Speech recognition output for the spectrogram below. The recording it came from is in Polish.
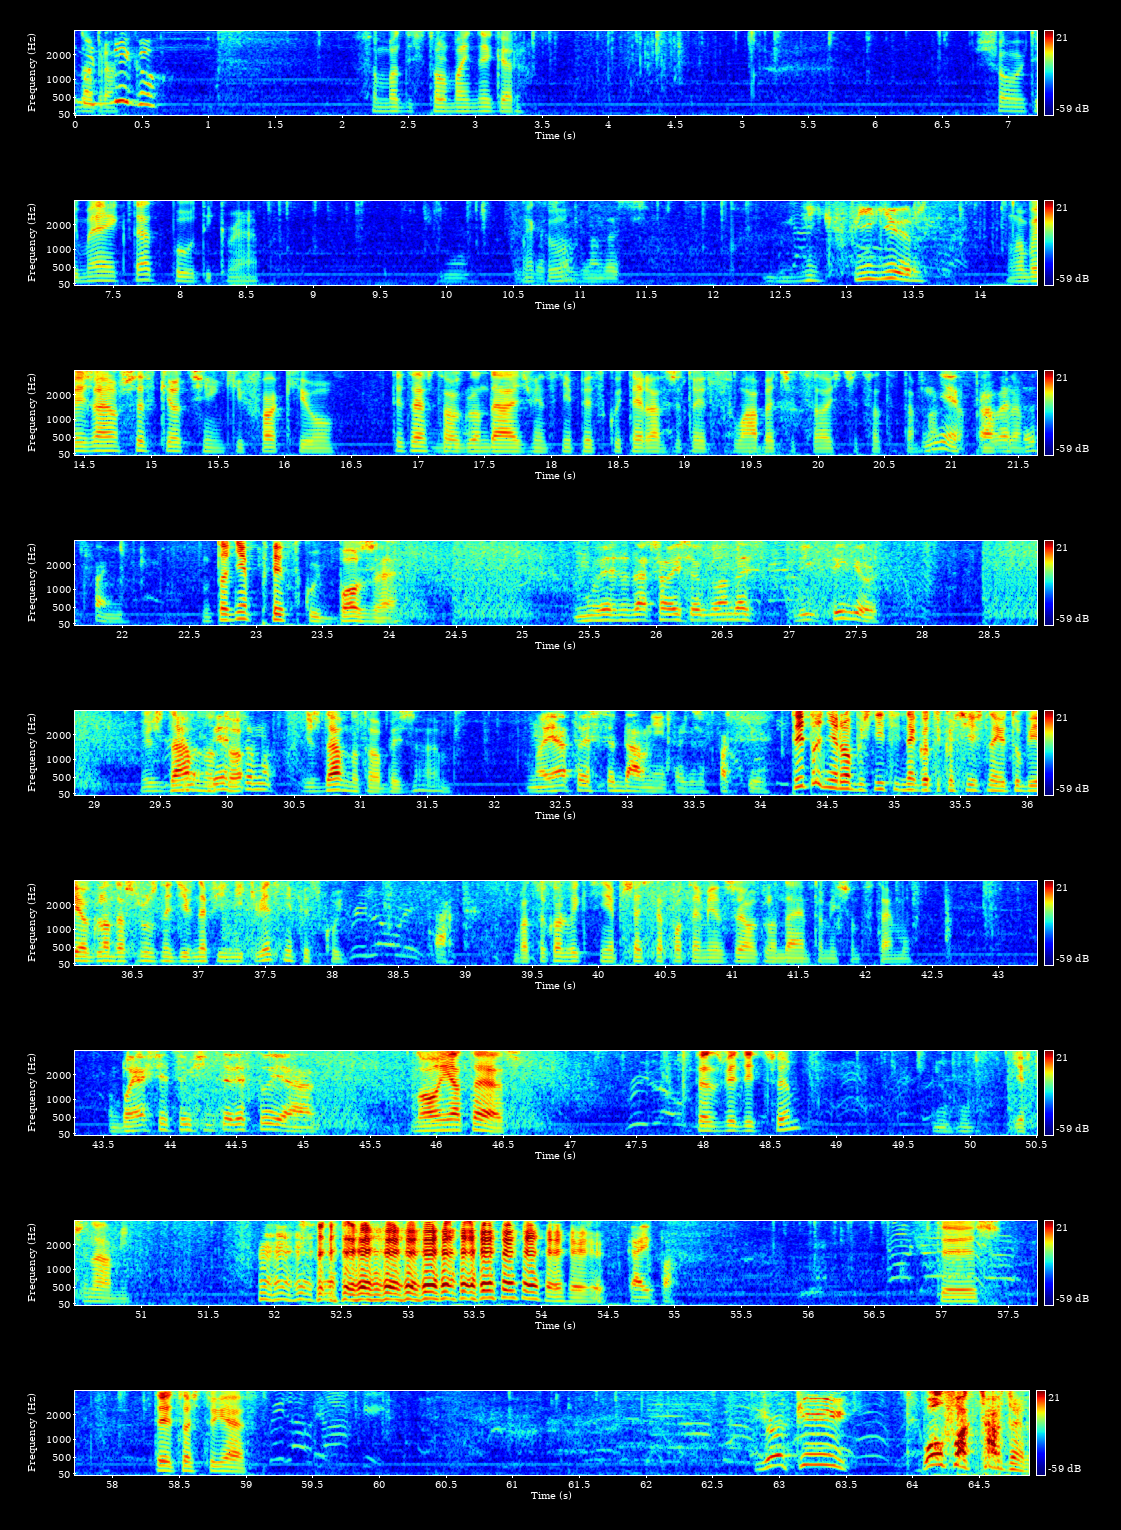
Dobra. niego. Somebody stole my nigger. Shorty make that booty grab. Nie, Jak zaczął oglądać Dick Figures. Obejrzałem wszystkie odcinki, fuck you. Ty też to No. oglądałeś, więc nie pyskuj teraz, że to jest słabe czy coś, czy co ty tam masz Nie za jest słabe, problem. to jest fajnie. No to nie pyskuj, Boże. Mówię, że zacząłeś oglądać Dick Figures. Już dawno wiesz, to, co, mo- już dawno to obejrzałem. no ja to jeszcze dawniej, także fuck you. Ty to nie robisz nic innego, tylko siedzisz na YouTubie i oglądasz różne dziwne filmiki, więc nie pyskuj. Tak. Bo cokolwiek ci nie prześlę, potem jest, że oglądałem to miesiąc temu. Bo ja się czymś interesuję, a... No ja też. Chcesz wiedzieć czym? Mhm. Dziewczynami. Przez Skype'a. Tyż. Ty, coś tu jest. Joki! Wow, fuck, charger!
